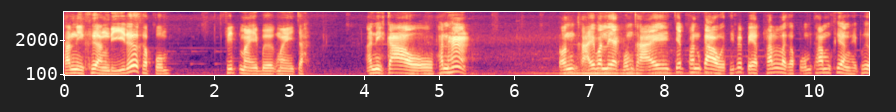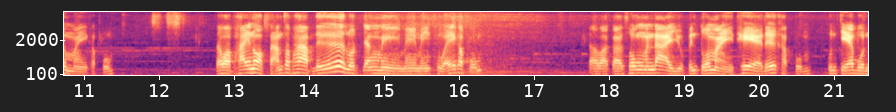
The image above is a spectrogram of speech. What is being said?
คันนี้เครื่องดีเด้อครับผม ฟิตใหม่เบิกใหม่จ้ะ อันนี้เก้าพันห้าตอนขายวันแรกผมขายเจ็ดพันเก้าที่ไปแปดพันแล้วครับผมทำเครื่องให้เพิ่มใหม่ครับผม แต่ว่าภายนอกตามสภาพเด้อรถยังไม่ไม่ไม่สวยครับผม แต่ว่ากระทรงมันได้อยู่เป็นตัวใหม่เท่เด้อครับผม กุญแจบน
